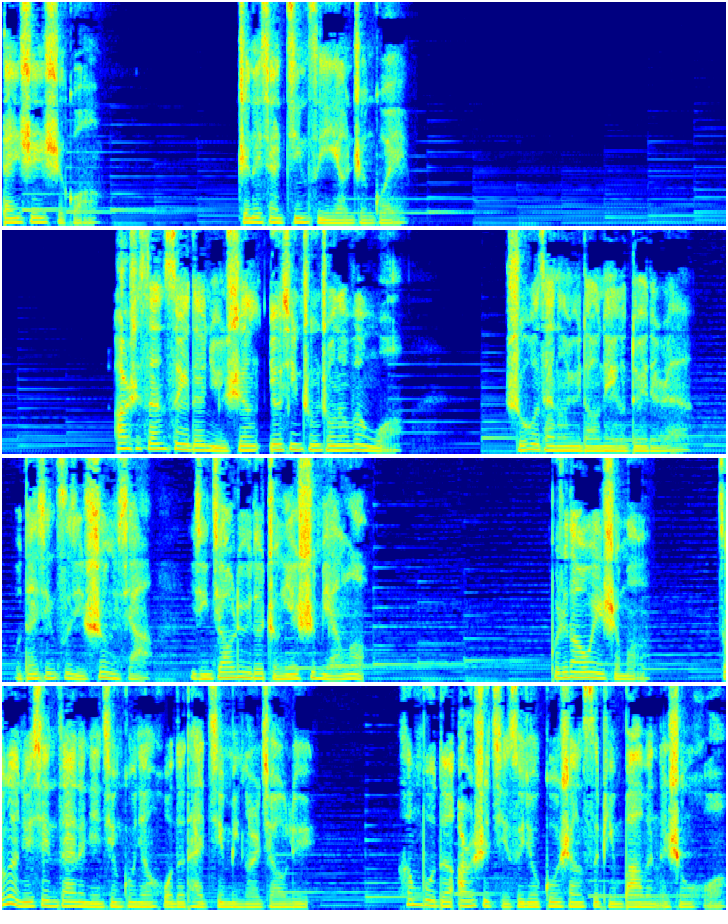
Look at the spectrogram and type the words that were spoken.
单身时光，真的像金子一样珍贵。二十三岁的女生忧心忡忡的问我：“如何才能遇到那个对的人？我担心自己剩下，已经焦虑的整夜失眠了。不知道为什么。”总感觉现在的年轻姑娘活得太精明而焦虑，恨不得二十几岁就过上四平八稳的生活，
